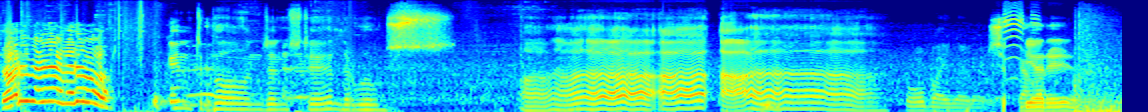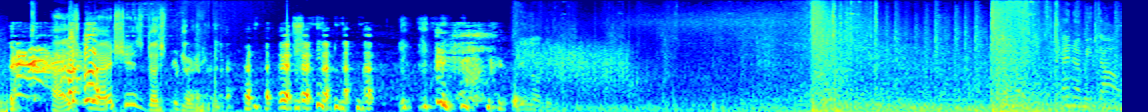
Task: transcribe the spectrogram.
सौ रुपए दे मेरे को। Into bones and still the roots. Ah, ah, ah. ओ भाई भाई भाई। शुक्रिया रे to ash dust to dust. Enemy down.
